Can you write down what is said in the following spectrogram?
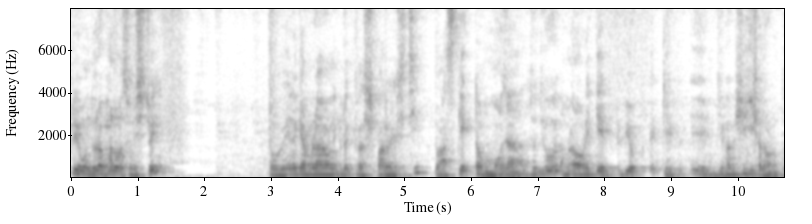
প্রিয় বন্ধুরা, ভালো আছো নিশ্চয়ই? তো এর আগে আমরা অনেকগুলো ক্লাস পার হয়ে এসেছি। তো আজকে একটা মজা, যদিও আমরা অনেকে বিয়োগ যেভাবে শিখি সাধারণত,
